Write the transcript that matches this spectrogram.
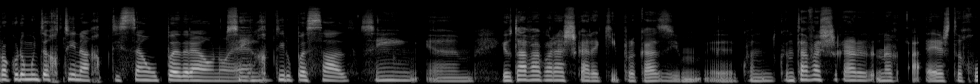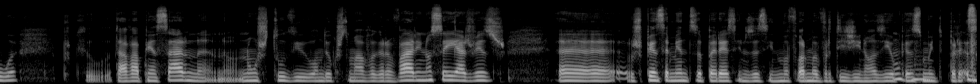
procuram muito a rotina, a repetição, o padrão, não é? Sim. Repetir o passado. Sim, um, eu estava agora a chegar aqui por acaso, e, uh, quando, quando estava a chegar na, a esta rua, porque estava a pensar na, no, num estúdio onde eu costumava gravar, e não sei, às vezes uh, os pensamentos aparecem-nos assim de uma forma vertiginosa e eu uhum. penso muito depressa.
